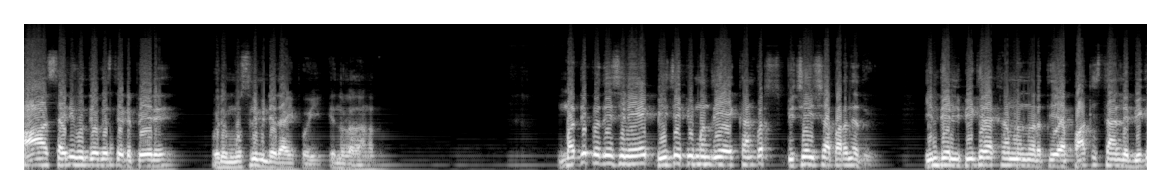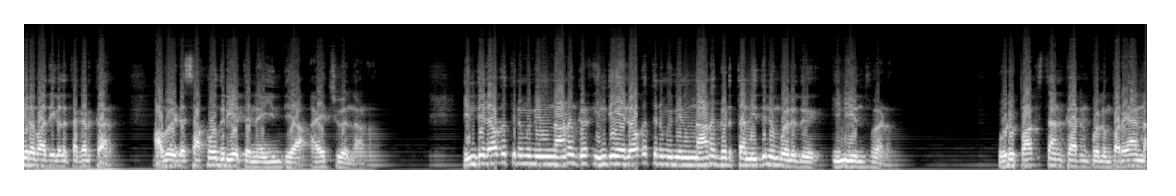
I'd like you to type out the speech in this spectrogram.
ആ സൈനിക ഉദ്യോഗസ്ഥയുടെ പേര് ഒരു മുസ്ലിമിന്റേതായി പോയി എന്നുള്ളതാണത്. മധ്യപ്രദേശിലെ ബി ജെ പി മന്ത്രിയായ കൺവർസ് വിജയ് ഷാ പറഞ്ഞത് ഇന്ത്യയിൽ ഭീകരാക്രമണം നടത്തിയ പാകിസ്ഥാനിലെ ഭീകരവാദികളെ തകർക്കാൻ അവരുടെ സഹോദരിയെ തന്നെ ഇന്ത്യ അയച്ചു എന്നാണ്. ഇന്ത്യ ലോകത്തിന് മുന്നിൽ നാണം ഇന്ത്യയെ ലോകത്തിന് മുന്നിൽ നാണം കെടുത്താൻ ഇതിലും വലുത് ഇനി എന്ത് വേണം? ഒരു പാകിസ്ഥാൻകാരൻ പോലും പറയാൻ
